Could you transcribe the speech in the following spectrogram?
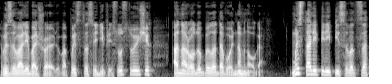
вызывали большое любопытство среди присутствующих, а народу было довольно много. Мы стали переписываться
